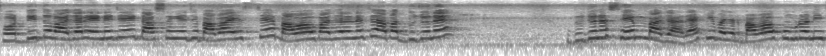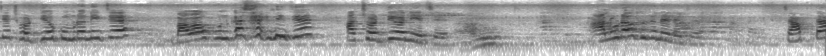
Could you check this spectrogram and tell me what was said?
ছর্দি তো বাজারে এনেছে তার সঙ্গে যে বাবা এসছে বাবাও বাজারে এনেছে আবার দুজনে দুজনে সেম বাজার একই বাজার। বাবাও কুমড়ো নিয়েছে ছর্দিও কুমড়ো নিয়েছে বাবাও পুনকা শাক নিয়েছে আর ছর্দিও নিয়েছে। আলুটাও দুজনে এনেছে। চাপটা?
